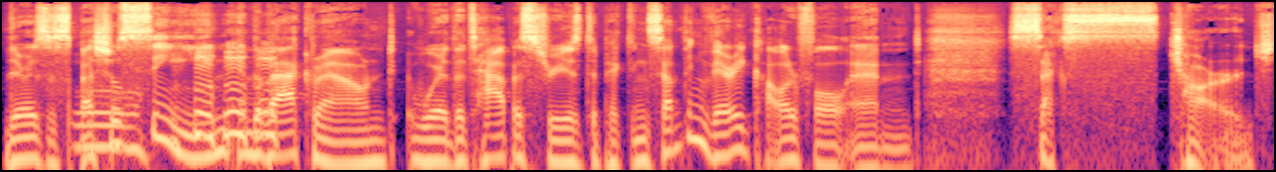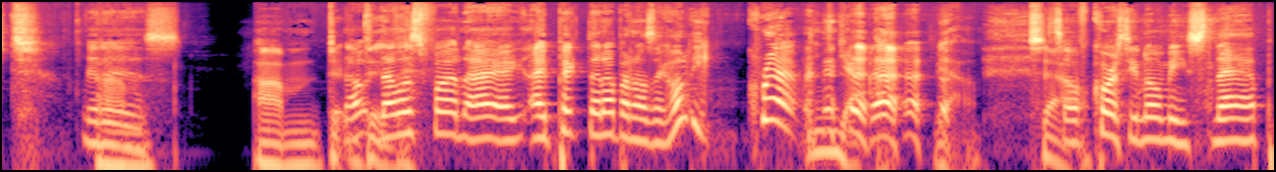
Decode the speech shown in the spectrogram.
There is a special scene in the background where the tapestry is depicting something very colorful and sex charged. It is. Um, d- That, d- that was fun. I I- I picked that up and I was like, holy crap! yeah, yeah. So, So of course you know me, Snap.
